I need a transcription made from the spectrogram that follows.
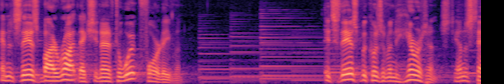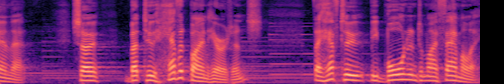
and it's theirs by right. They actually don't have to work for it, even. It's theirs because of inheritance. Do you understand that? So, but to have it by inheritance, they have to be born into my family.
